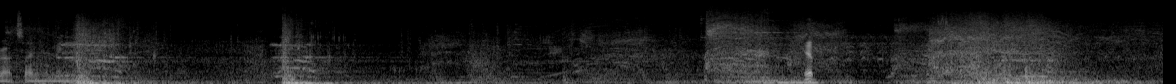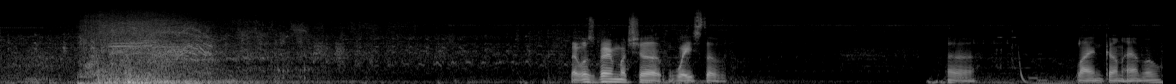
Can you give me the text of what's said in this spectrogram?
They're outside of the. Yep. That was very much a waste of uh, line gun ammo.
